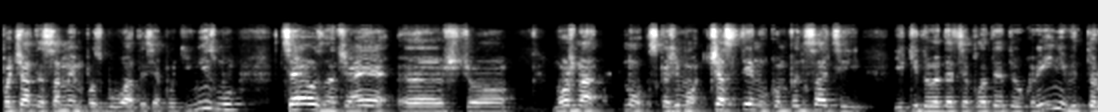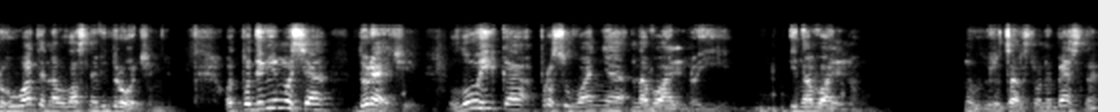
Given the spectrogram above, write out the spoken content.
почати самим позбуватися путінізму, це означає, е, що можна, ну скажімо, частину компенсацій, які доведеться платити Україні, відторгувати на власне відродження. От подивімося, до речі, логіка просування Навальної і Навального. Ну, вже царство небесне,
